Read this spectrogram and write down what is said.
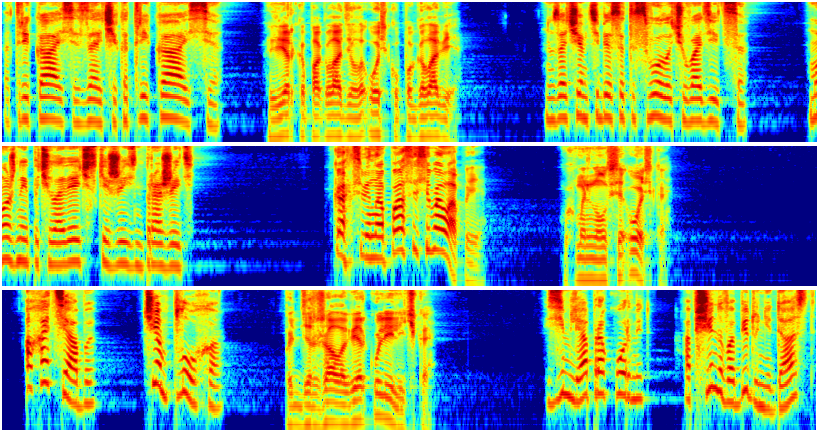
Отрекайся, зайчик, отрекайся. Верка погладила Оську по голове. Ну зачем тебе с этой сволочью водиться? Можно и по-человечески жизнь прожить. Как свинопасы сиволапые, ухмыльнулся Оська. А хотя бы. Чем плохо? Поддержала Верку Лилечка. Земля прокормит, община в обиду не даст,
